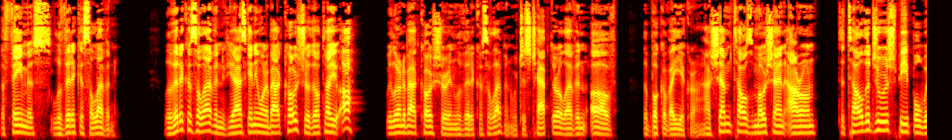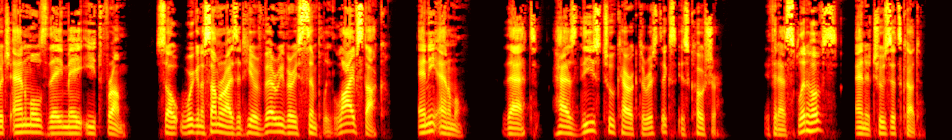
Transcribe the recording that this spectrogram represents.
the famous Leviticus 11. Leviticus 11, if you ask anyone about kosher, they'll tell you, ah, we learn about kosher in Leviticus 11, which is chapter 11 of the book of Vayikra. Hashem tells Moshe and Aaron to tell the Jewish people which animals they may eat from. So we're going to summarize it here very, very simply. Livestock, any animal that has these two characteristics is kosher. If it has split hooves and it chews its cud.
